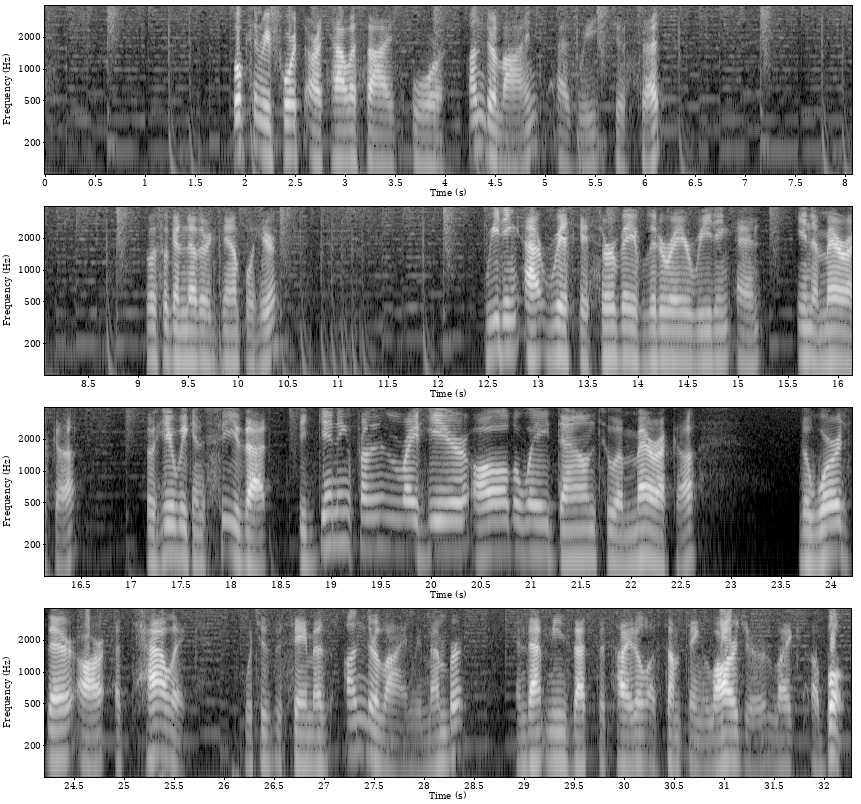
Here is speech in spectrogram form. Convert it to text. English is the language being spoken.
Books and reports are italicized or underlined, as we just said. Let's look at another example here. Reading at Risk, a survey of literary reading and in America. So here we can see that beginning from right here all the way down to America, the words there are italic, which is the same as underline, remember? And that means that's the title of something larger like a book.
